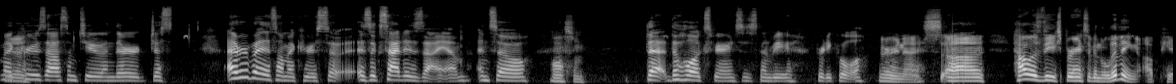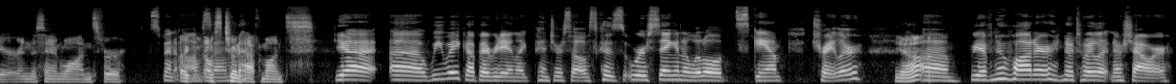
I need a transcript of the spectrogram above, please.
my Yeah. crew's awesome too, and they're just everybody that's on my crew is so as excited as I am, and so Awesome. that the whole experience is going to be pretty cool. Very nice. Uh, how has the experience of been living up here in the San Juans for It's been like awesome. almost two and a half months? Yeah, uh, we wake up every day and like pinch ourselves because we're staying in a little scamp trailer. Yeah. Um, we have no water, no toilet, no shower,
